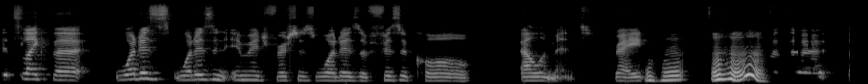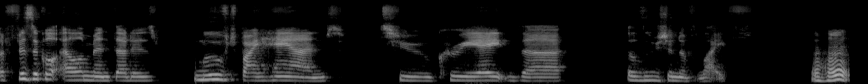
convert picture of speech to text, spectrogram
it's like the what is what is an image versus what is a physical element, right? Mm-hmm. Mm-hmm. A, a physical element that is moved by hand to create the illusion of life. Mm-hmm.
